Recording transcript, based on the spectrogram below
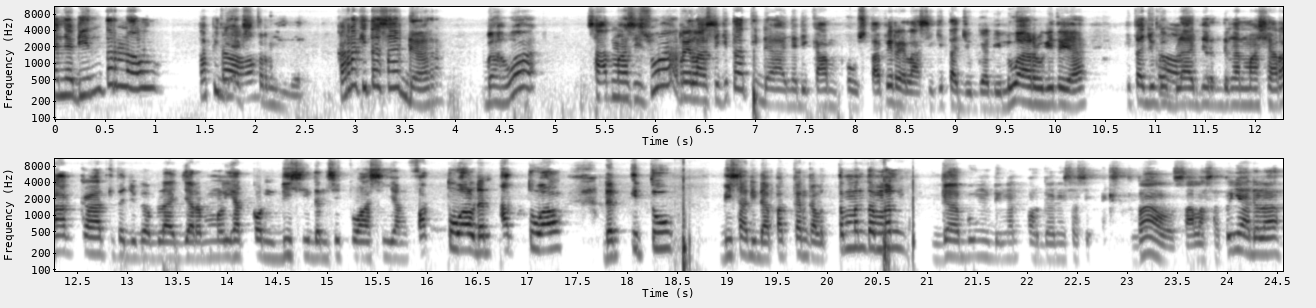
hanya di internal tapi Tuh. di eksternal. Karena kita sadar bahwa saat mahasiswa relasi kita tidak hanya di kampus, tapi relasi kita juga di luar begitu ya. Kita juga Tuh. belajar dengan masyarakat, kita juga belajar melihat kondisi dan situasi yang faktual dan aktual dan itu bisa didapatkan kalau teman-teman gabung dengan organisasi eksternal. Salah satunya adalah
